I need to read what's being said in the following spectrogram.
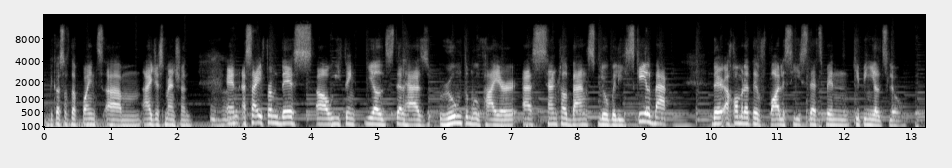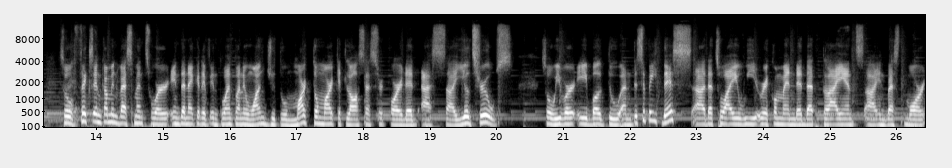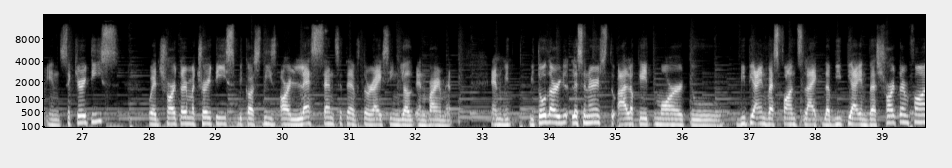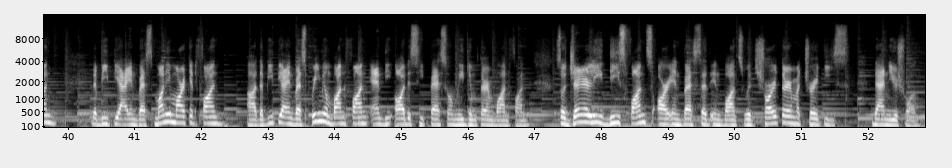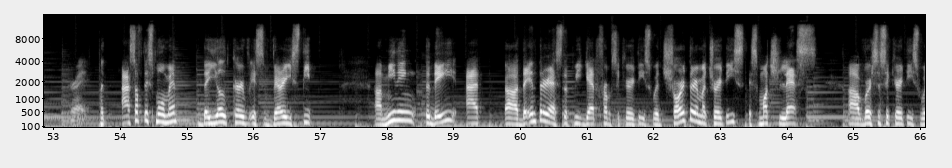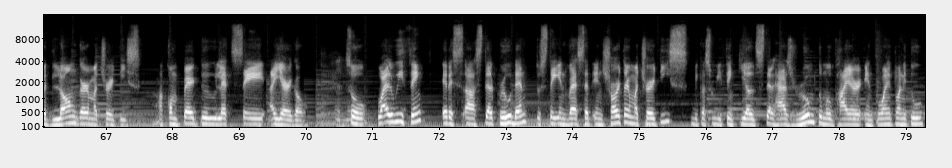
because of the points um, I just mentioned. Mm-hmm. And aside from this, uh, we think yield still has room to move higher as central banks globally scale back their accommodative policies that's been keeping yields low. So right. fixed income investments were in the negative in 2021 due to mark-to-market losses recorded as uh, yields rose. So we were able to anticipate this. Uh, that's why we recommended that clients uh, invest more in securities with shorter maturities because these are less sensitive to rising yield environment. And we, we told our listeners to allocate more to BPI Invest funds like the BPI Invest Short Term Fund, the BPI Invest Money Market Fund, uh, the BPI Invest Premium Bond Fund, and the Odyssey Peso Medium Term Bond Fund. So, generally, these funds are invested in bonds with shorter maturities than usual. Right. But as of this moment, the yield curve is very steep uh, meaning today at uh, the interest that we get from securities with shorter maturities is much less uh, versus securities with longer maturities uh, compared to let's say a year ago. Mm-hmm. So while we think it is uh, still prudent to stay invested in shorter maturities because we think yield still has room to move higher in 2022,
